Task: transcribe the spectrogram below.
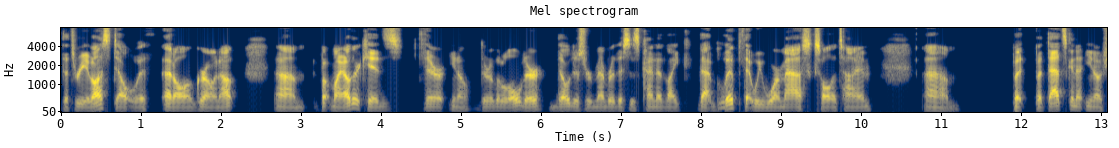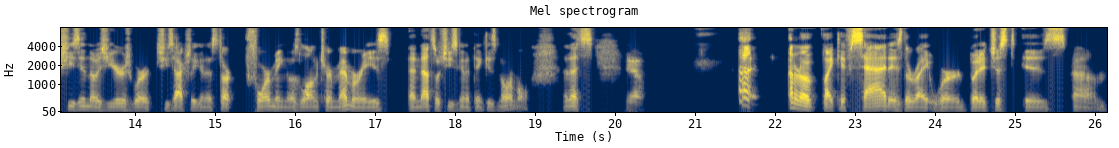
the three of us dealt with at all growing up um but my other kids they're you know they're a little older they'll just remember this is kind of like that blip that we wore masks all the time. Um but but that's gonna you know she's in those years where she's actually gonna start forming those long-term memories and that's what she's gonna think is normal. And that's Yeah. i, I don't know if, like if sad is the right word but it just is um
